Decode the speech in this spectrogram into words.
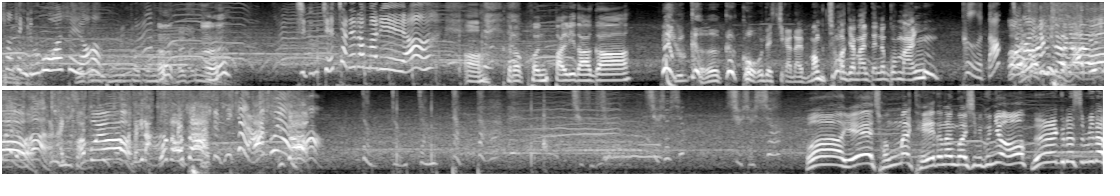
선생님 뭐 하세요? 어? 지금 제 차례란 말이에요. 아 그렇군 빨리 나가. 그, 그 고우대 씨가 날 멍청하게 만드는구만. 그닥 아. 기다려! 안 보여! 왔다 왔다! 비켜요 안. 짱짱짱 탁탁. 슈슈슈 슈슈슈 슈슈슈. 와, 예, 정말 대단한 관심이군요. 네, 그렇습니다.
